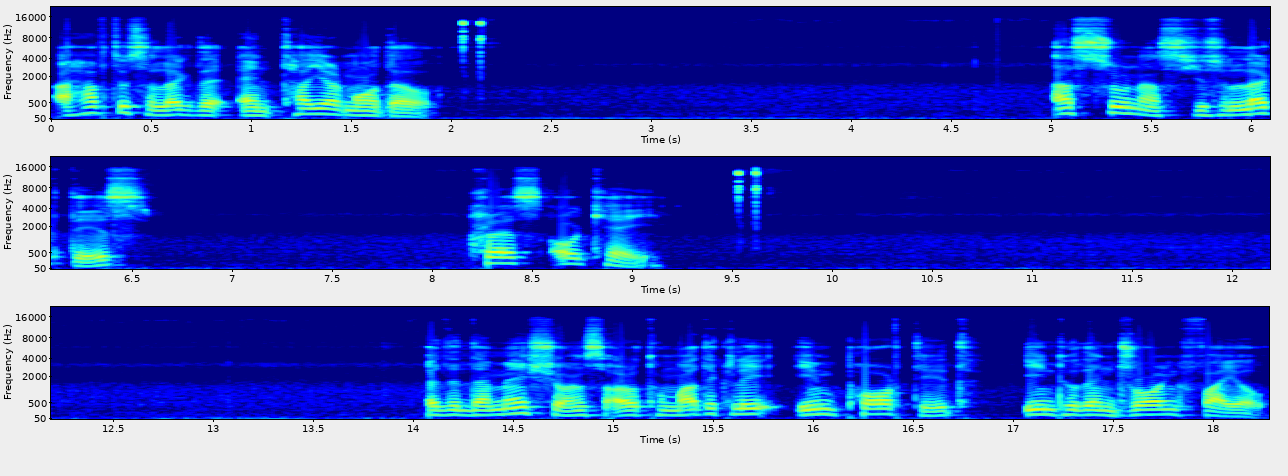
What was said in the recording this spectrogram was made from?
I have to select the entire model. As soon as you select this, press OK. And the dimensions are automatically imported into the drawing file.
